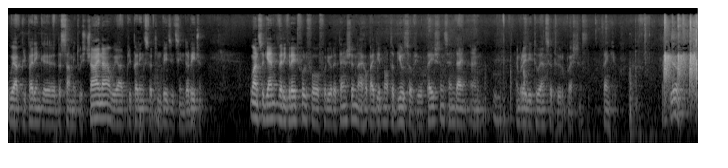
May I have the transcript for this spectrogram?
We are preparing uh, the summit with China, we are preparing certain visits in the region. Once again, very grateful for, for your attention. I hope I did not abuse of your patience, and I'm, I'm, I'm ready to answer to your questions. Thank you. Thank you.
